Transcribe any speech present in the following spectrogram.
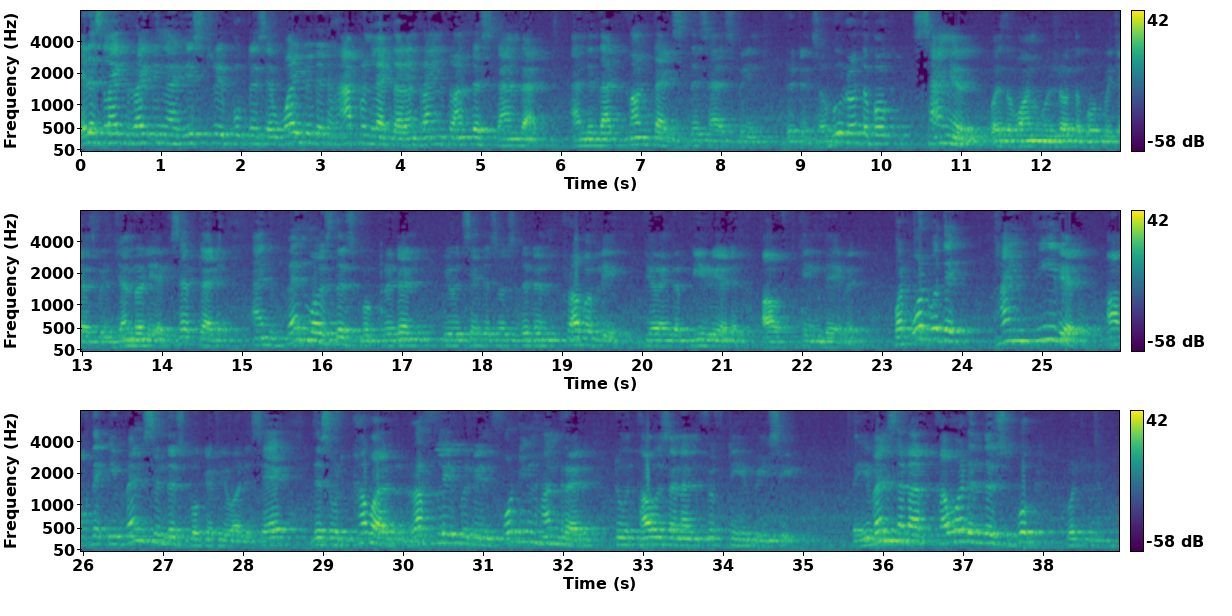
It is like writing a history book to say why did it happen like that? And trying to understand that. And in that context this has been written. So who wrote the book samuel was the one who wrote the book which has been generally accepted and when was this book written we would say this was written probably during the period of King David. But what were the time period of the events in this book, if you were to say? This would cover roughly between 1400 to 1050 BC. The events that are covered in this book would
